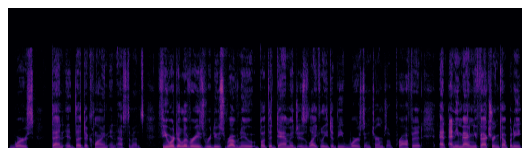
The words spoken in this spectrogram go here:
worse than the decline in estimates. Fewer deliveries reduce revenue, but the damage is likely to be worse in terms of profit. At any manufacturing company,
